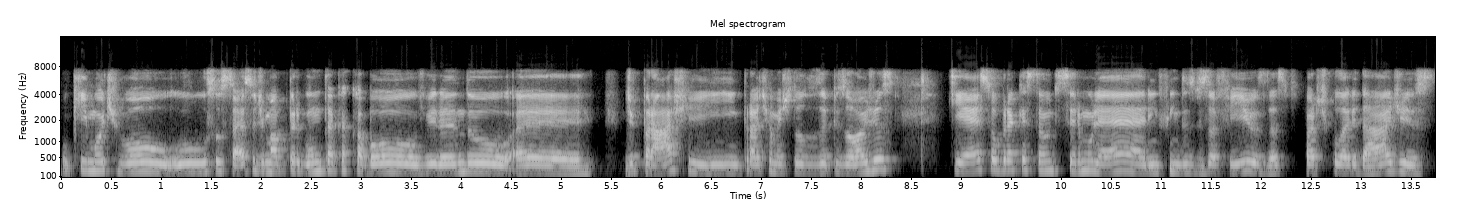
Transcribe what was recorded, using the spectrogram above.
o que motivou o sucesso de uma pergunta que acabou virando é, de praxe em praticamente todos os episódios, que é sobre a questão de ser mulher, enfim, dos desafios, das particularidades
